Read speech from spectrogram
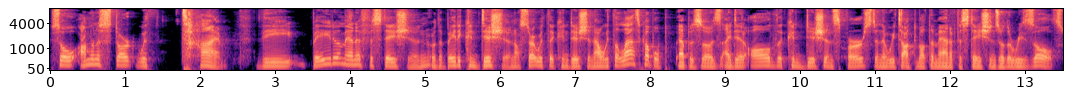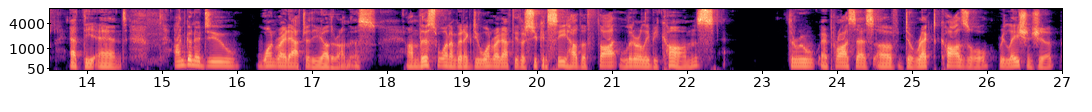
So I'm going to start with time. The beta manifestation or the beta condition, I'll start with the condition. Now, with the last couple episodes, I did all the conditions first, and then we talked about the manifestations or the results at the end. I'm going to do one right after the other on this. On this one, I'm going to do one right after the other so you can see how the thought literally becomes through a process of direct causal relationship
